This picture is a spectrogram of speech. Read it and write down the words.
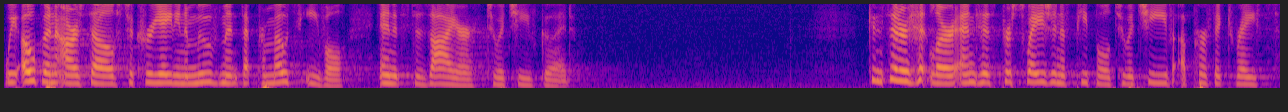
we open ourselves to creating a movement that promotes evil in its desire to achieve good. Consider Hitler and his persuasion of people to achieve a perfect race.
